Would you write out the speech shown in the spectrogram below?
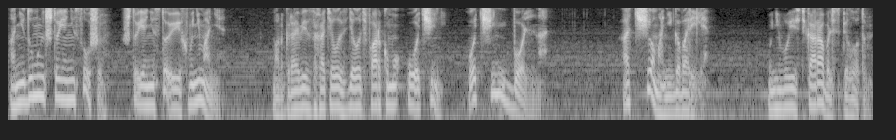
Они думают, что я не слушаю, что я не стою их внимания. Маргравии захотелось сделать Фаркуму очень, очень больно. О чем они говорили? У него есть корабль с пилотом.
